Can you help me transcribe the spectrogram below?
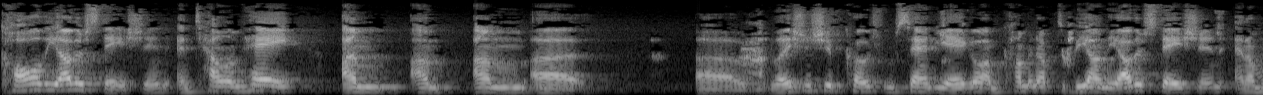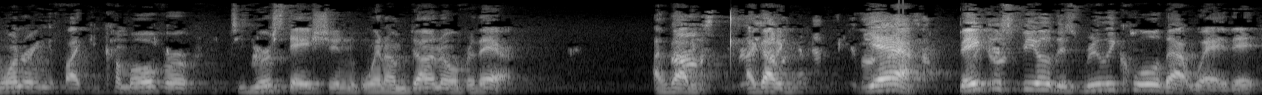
call the other station and tell them, hey, I'm I'm I'm uh, a relationship coach from San Diego. I'm coming up to be on the other station, and I'm wondering if I could come over to your station when I'm done over there. I've got Oh, to. I got I to, wouldn't have to think about yeah. Bakersfield is really cool that way. They,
